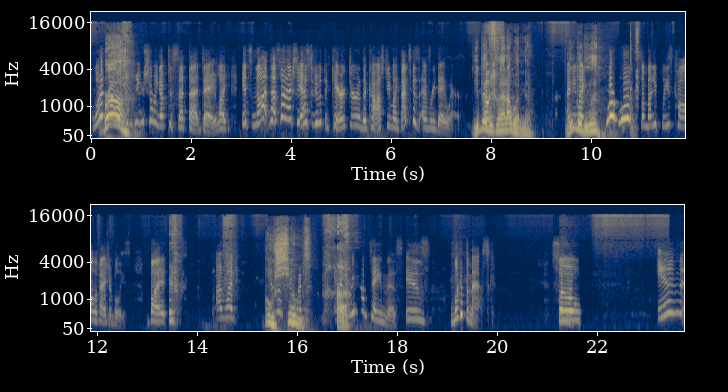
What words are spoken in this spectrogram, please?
What if Bruh. that was like him showing up to set that day? Like, it's not. That's not actually has to do with the character or the costume. Like, that's his everyday wear. You better be Oh. glad I wasn't there. I you mean, better be glad. Whoop whoop! Somebody please call the fashion police. But I'm like, Oh in the I mean, shoot! and the reason I'm saying this is look at the mask. So mm-hmm. in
